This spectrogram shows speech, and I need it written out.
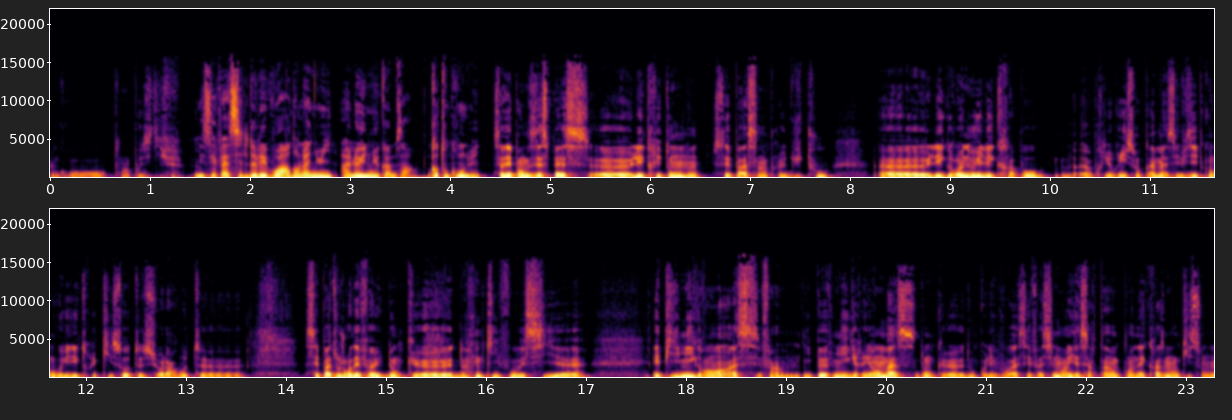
un gros point positif. Mais c'est facile de les voir dans la nuit, à l'œil nu comme ça, quand on conduit? Ça dépend des espèces. les tritons, non. C'est pas simple du tout. Euh, les grenouilles, les crapauds, a priori, ils sont quand même assez visibles quand vous voyez des trucs qui sautent sur la route. Euh, c'est pas toujours des feuilles, donc, euh, donc il faut aussi. et puis migrants, enfin, ils peuvent migrer en masse, donc, donc on les voit assez facilement. Il y a certains points d'écrasement qui sont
